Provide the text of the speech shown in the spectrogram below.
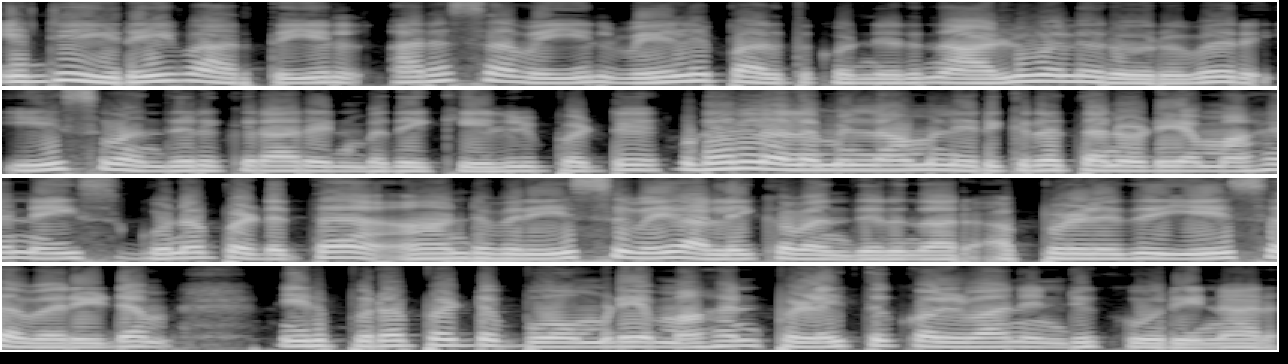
என்ற இடைவார்த்தையில் அரசவையில் வேலை பார்த்து கொண்டிருந்த அலுவலர் ஒருவர் இயேசு வந்திருக்கிறார் என்பதை கேள்விப்பட்டு உடல் நலமில்லாமல் இருக்கிற தன்னுடைய மகனை குணப்படுத்த ஆண்டவர் இயேசுவை அழைக்க வந்திருந்தார். அப்பொழுது இயேசு அவரிடம் நீர் புறப்பட்டு போ மகன் பிழைத்துக் கொள்வான் என்று கூறினார்.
